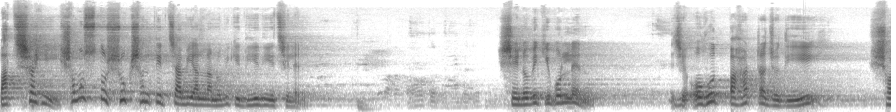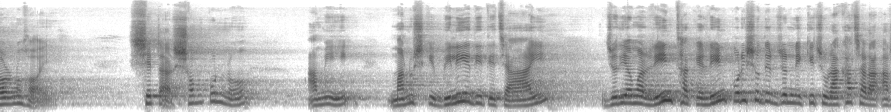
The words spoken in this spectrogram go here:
বাদশাহী সমস্ত সুখ শান্তির চাবি আল্লাহ নবীকে দিয়ে দিয়েছিলেন। সেই নবী কি বললেন যে অহুদ পাহাড়টা যদি স্বর্ণ হয়, সেটা সম্পূর্ণ আমি মানুষকে বিলিয়ে দিতে চাই, যদি আমার ঋণ থাকে, ঋণ পরিশোধের জন্য কিছু রাখা ছাড়া আর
